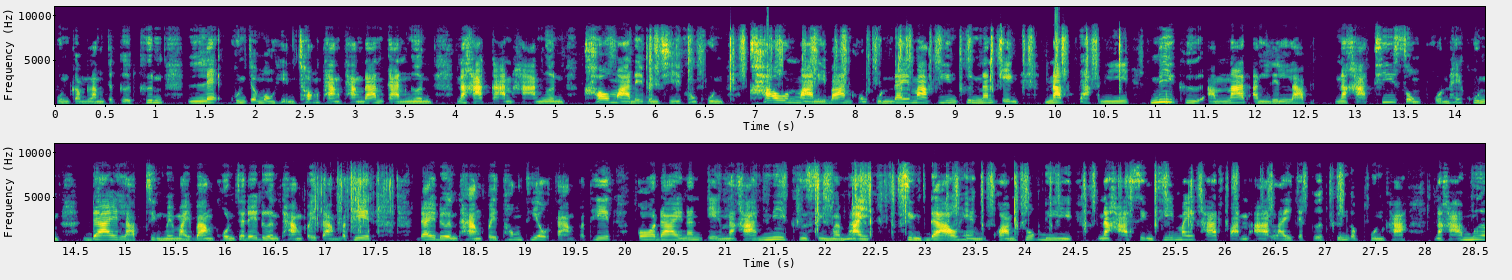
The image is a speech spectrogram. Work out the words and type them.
คุณกำลังจะเกิดขึ้น และคุณจะมองเห็นช่องทางทางด้านการเงินนะคะ การหาเงินเข้ามาในบัญชีของคุณ เข้ามาในบ้านของคุณได้มากยิ่งขึ้นนั่นเอง นับจากนี้นี่คืออำนาจอันเล้นลับนะคะที่ส่งผลให้คุณได้รับสิ่งใหม่ ๆ บางคนจะได้เดินทางไปต่างประเทศ ได้เดินทางไปท่องเที่ยวต่างประเทศก็ได้นั่นเองนะคะ นี่คือสิ่งใหม่ๆ สิ่งดาวแห่งความโชคดีนะคะ สิ่งที่ไม่คาดฝันอะไรจะเกิดขึ้นกับคุณคะนะคะ เมื่อ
